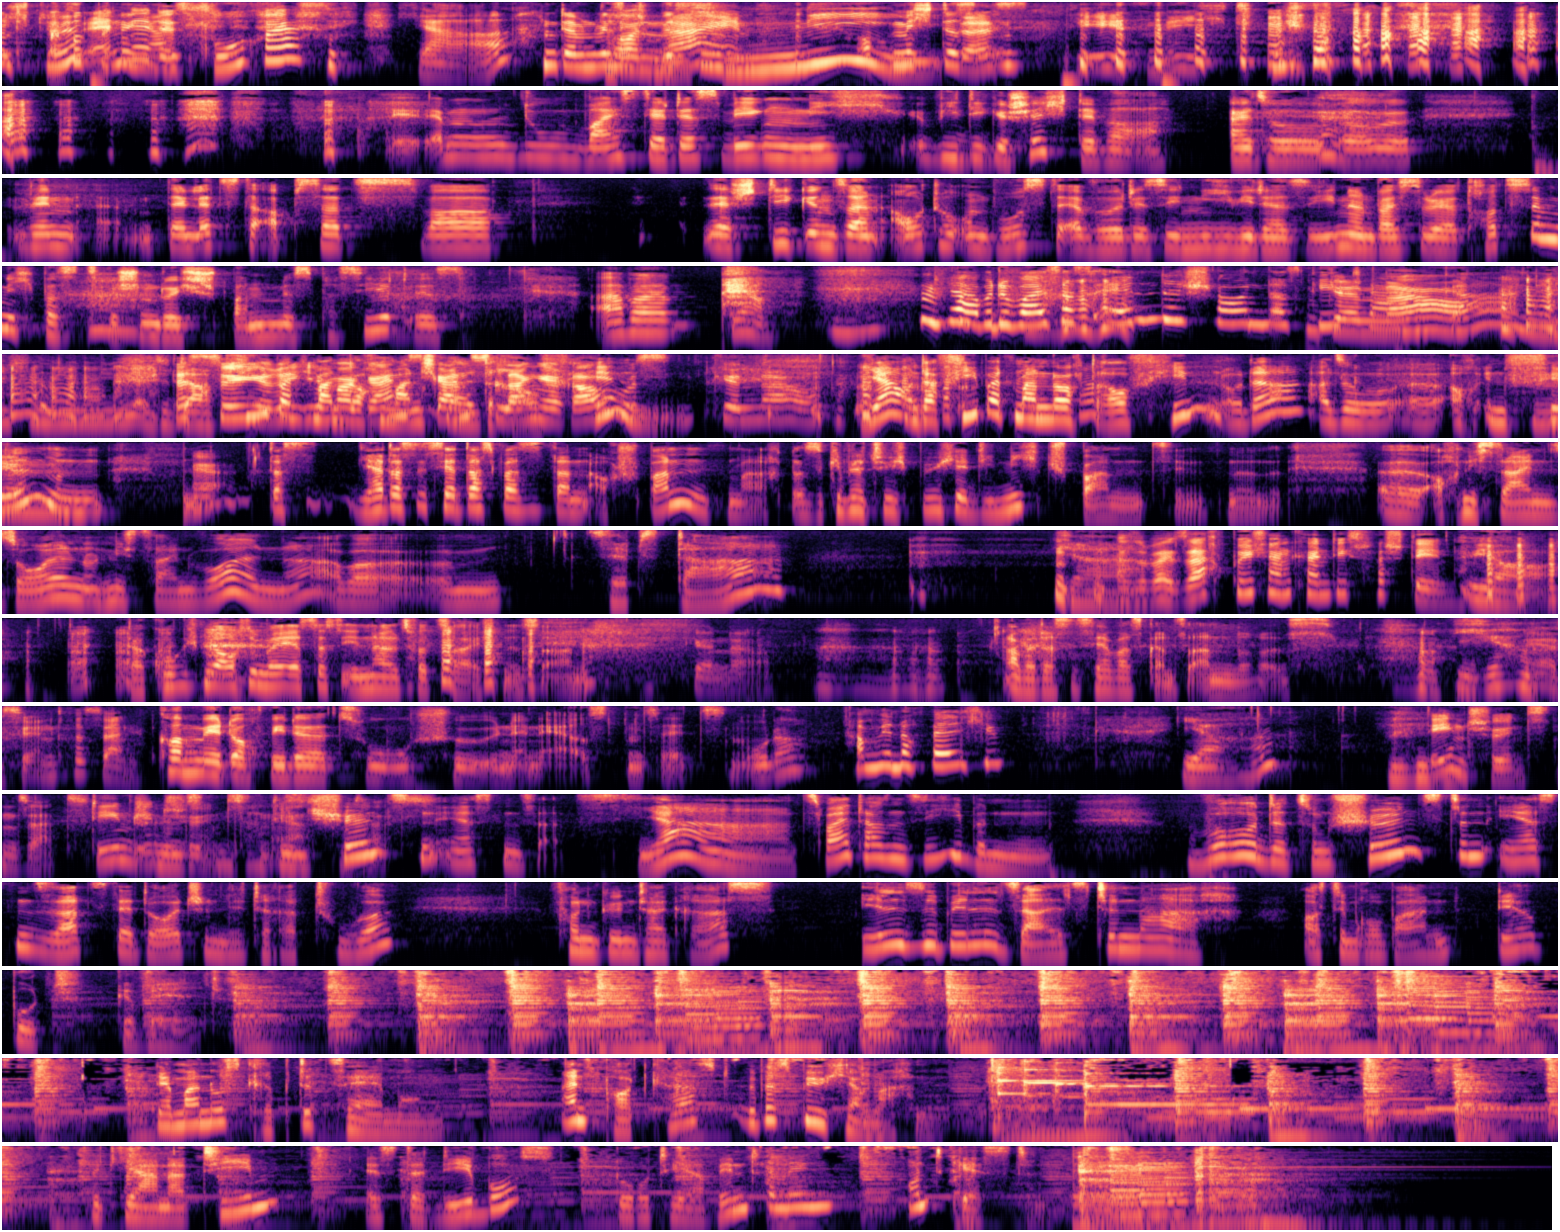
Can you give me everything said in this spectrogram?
Das Ende des Buches? Ja, und dann will Oh ich wissen, nein. Nie. ob mich das, Das geht nicht. ähm, du weißt ja deswegen nicht, wie die Geschichte war. Also äh, wenn ähm, der letzte Absatz war, er stieg in sein Auto und wusste, er würde sie nie wieder sehen, dann weißt du ja trotzdem nicht, was zwischendurch Spannendes passiert ist. Aber ja, Ja, aber du weißt das Ende schon, das geht Genau. ja gar nicht. Also da Das zögere fiebert ich man immer doch ganz, manchmal ganz drauf lange raus. hin. Genau. Ja, und da fiebert man doch drauf hin, oder? Also äh, auch in Filmen. Ja. Das, ja, das ist ja das, was es dann auch spannend macht. Also es gibt natürlich Bücher, die nicht spannend sind, ne? äh, auch nicht sein sollen und nicht sein wollen, ne? aber ähm, selbst da, ja, Also bei Sachbüchern könnte ich es verstehen. ja, da gucke ich mir auch immer erst das Inhaltsverzeichnis an. Genau. Aber das ist ja was ganz anderes. ja. Ja, ist ja interessant. Kommen wir doch wieder zu schönen ersten Sätzen, oder? Haben wir noch welche? Ja. Den schönsten Satz. Den schönsten Satz. Den ersten schönsten Satz. ersten Satz. Ja, 2007 wurde zum schönsten ersten Satz der deutschen Literatur von Günter Grass Ilsebill salzte nach aus dem Roman Der Butt gewählt. Der Manuskripte Zähmung. Ein Podcast übers Büchermachen. Mit Jana Thiem, Esther Debus, Dorothea Winterling und Gästen.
